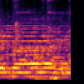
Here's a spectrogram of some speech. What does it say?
Bye.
